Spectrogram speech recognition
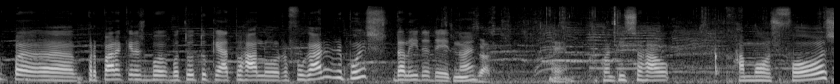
pa- preparar aqueles bo- bototo que é atorrá-lo refogar e depois da lida dele, não é? Exato. É. Enquanto isso, há ramos foz.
